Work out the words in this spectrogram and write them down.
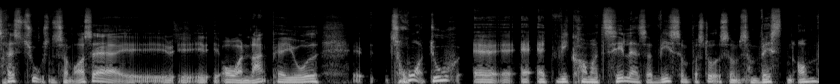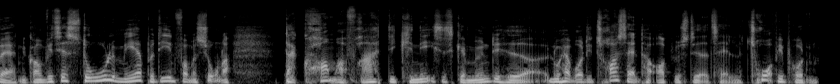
60.000, som også er øh, øh, øh, over en lang periode. Tror du, uh, at vi kommer til, altså vi som forstået som, som Vesten, omverden? Kommer vi til at stole mere på de informationer, der kommer fra de kinesiske myndigheder, nu her, hvor de trods alt har opjusteret tallene? Tror vi på dem?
